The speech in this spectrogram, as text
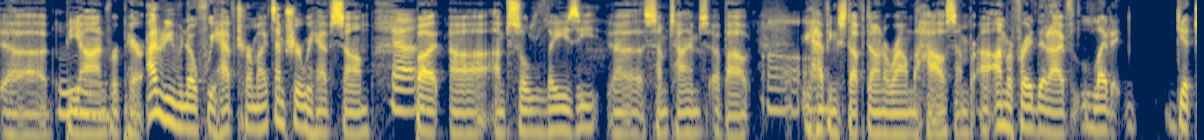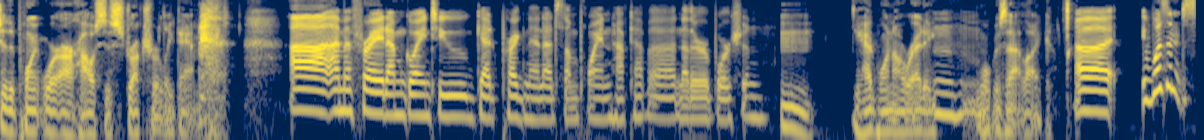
uh, beyond repair. I don't even know if we have termites. I'm sure we have some, Yeah. but uh, I'm so lazy uh, sometimes about having stuff done around the house. I'm I'm afraid that I've let it get to the point where our house is structurally damaged. Uh, I'm afraid I'm going to get pregnant at some point and have to have a, another abortion. you had one already. Mm-hmm. What was that like? Uh, it wasn't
